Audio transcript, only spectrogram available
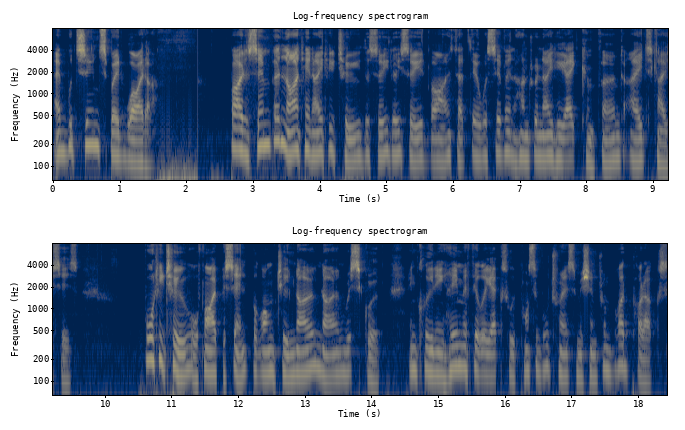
and would soon spread wider. By December 1982, the CDC advised that there were 788 confirmed AIDS cases. 42 or 5% belonged to no known risk group, including haemophiliacs with possible transmission from blood products.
